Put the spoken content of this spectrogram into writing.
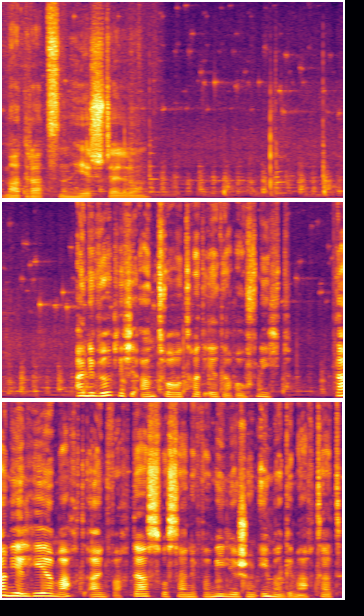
Matratzenherstellung? Eine wirkliche Antwort hat er darauf nicht. Daniel Heer macht einfach das, was seine Familie schon immer gemacht hat,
